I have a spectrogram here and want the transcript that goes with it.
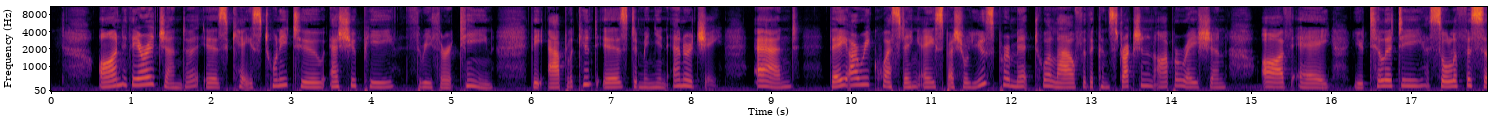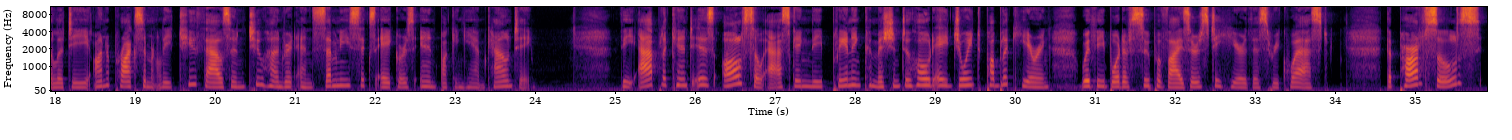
On their agenda is Case 22 SUP 313. The applicant is Dominion Energy, and they are requesting a special use permit to allow for the construction and operation of a utility solar facility on approximately 2,276 acres in Buckingham County. The applicant is also asking the Planning Commission to hold a joint public hearing with the Board of Supervisors to hear this request. The parcels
